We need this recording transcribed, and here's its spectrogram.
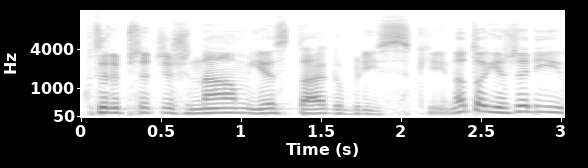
który przecież nam jest tak bliski? No to jeżeli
